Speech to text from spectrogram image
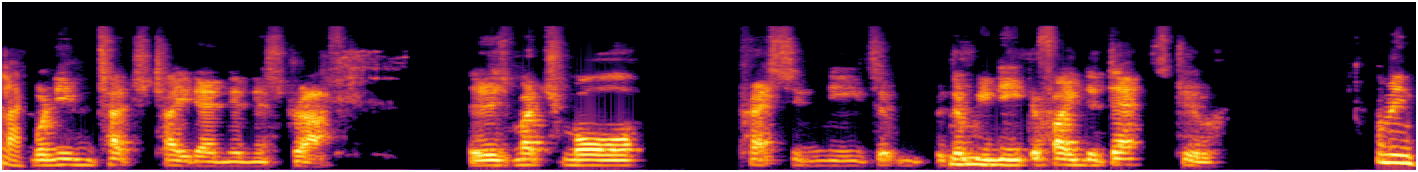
No. Wouldn't even touch tight end in this draft. There is much more pressing needs that, that we mm. need to find a depth to. I mean,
